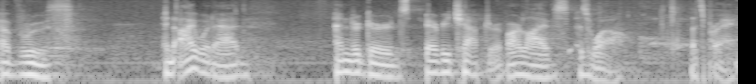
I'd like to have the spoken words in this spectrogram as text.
of Ruth. And I would add, undergirds every chapter of our lives as well. Let's pray.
